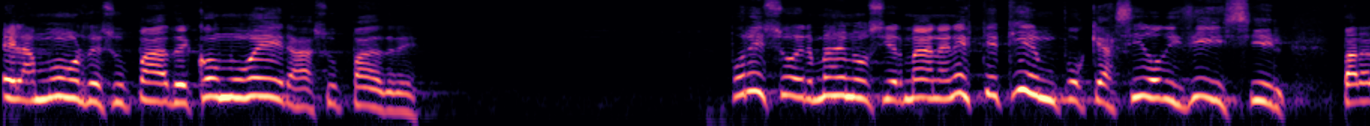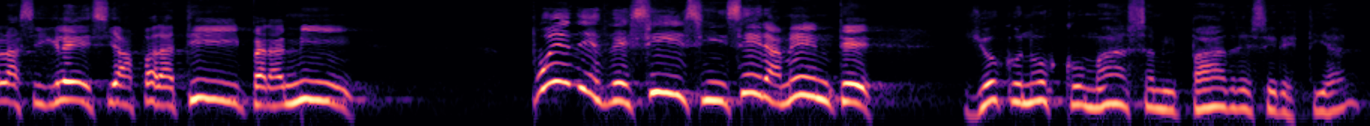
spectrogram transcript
el amor de su padre, cómo era su padre. Por eso, hermanos y hermanas, en este tiempo que ha sido difícil para las iglesias, para ti, para mí, puedes decir sinceramente, yo conozco más a mi Padre Celestial.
